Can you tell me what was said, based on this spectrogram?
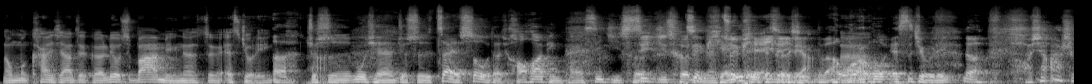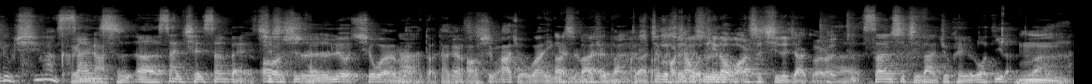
那我们看一下这个六十八名的这个 S 九零啊，就是目前就是在售的豪华品牌 C 级车 C 级车里面便宜的最便宜的一辆对吧？嗯沃尔沃 S 九零，对吧？好像二十六七万可以拿三十呃三千三百七二十六七万买不到，大概二十八九万应该二十八九万，对吧？这个好像我听到过二十七的价格了，呃三十几万就可以落地了，对吧？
